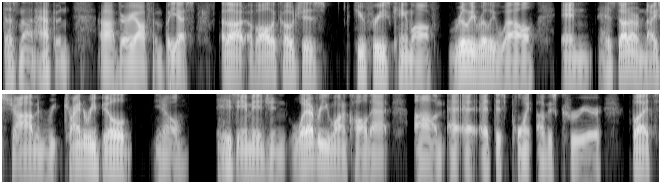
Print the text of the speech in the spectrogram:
does not happen uh, very often. But yes, I thought of all the coaches Hugh Freeze came off really, really well and has done a nice job in re- trying to rebuild, you know, his image and whatever you want to call that um, at, at this point of his career. But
